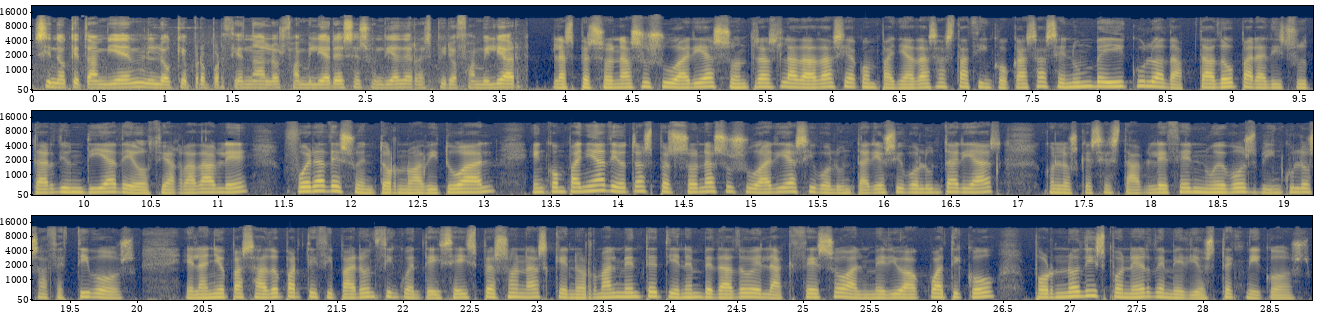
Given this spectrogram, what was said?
sino que también lo que proporciona a los familiares es un día de respiro familiar. Las personas usuarias son trasladadas y acompañadas hasta cinco casas en un vehículo adaptado para disfrutar de un día de ocio agradable fuera de su entorno habitual, en compañía de otras personas usuarias y voluntarios y voluntarias con los que se establecen nuevos vínculos afectivos. El año pasado participaron 56 personas que normalmente tienen vedado el acceso al medio acuático por no disponer de medios técnicos.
